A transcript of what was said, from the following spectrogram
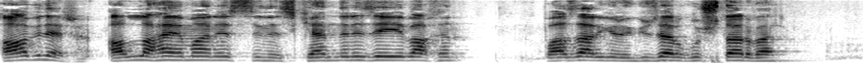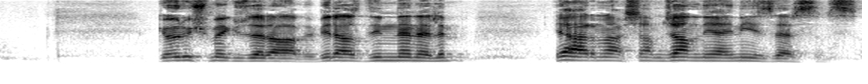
Abiler Allah'a emanetsiniz. Kendinize iyi bakın. Pazar günü güzel kuşlar var. Görüşmek üzere abi. Biraz dinlenelim. Yarın akşam canlı yayını izlersiniz.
